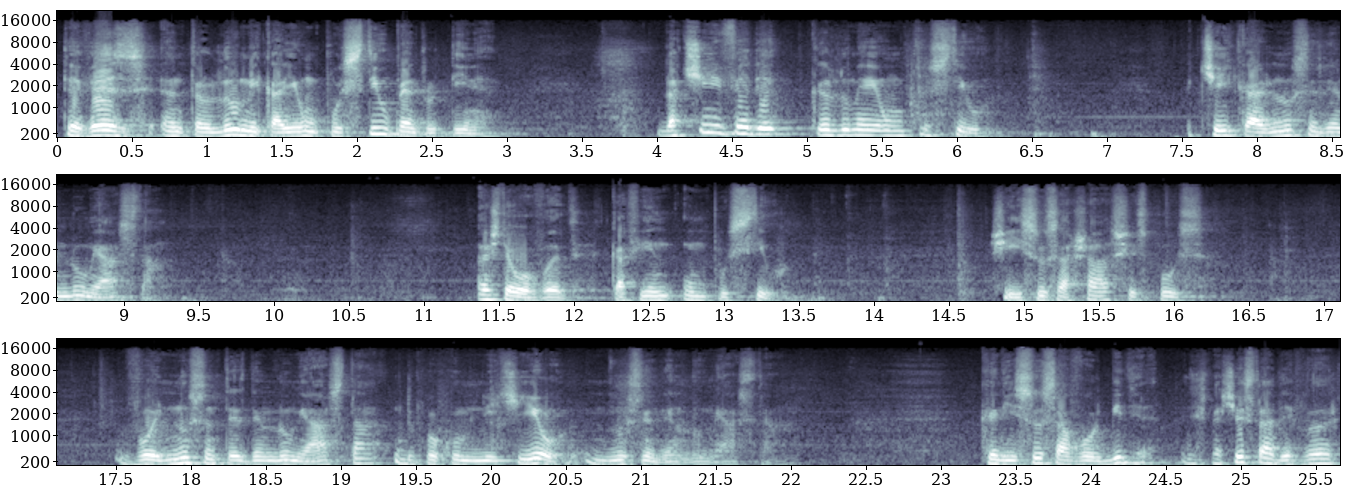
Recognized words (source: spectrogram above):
te vezi într-o lume care e un pustiu pentru tine. Dar cine vede că lumea e un pustiu? Cei care nu sunt din lumea asta. Ăștia o văd ca fiind un pustiu. Și Isus așa și spus, voi nu sunteți din lumea asta, după cum nici eu nu sunt din lumea asta. Când Isus a vorbit despre acest adevăr,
